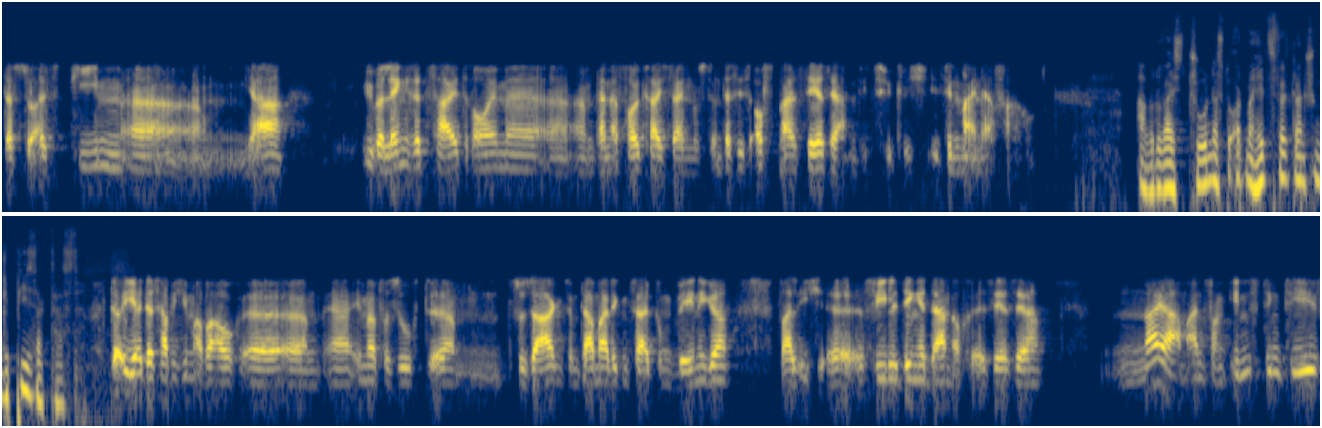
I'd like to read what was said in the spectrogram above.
dass du als Team äh, ja über längere Zeiträume äh, dann erfolgreich sein musst. Und das ist oftmals sehr, sehr antizyklisch, ist in meiner Erfahrung. Aber du weißt schon, dass du Ottmar Hitzfeld ganz schön gepiesackt hast. Ja, das habe ich ihm aber auch äh, äh, immer versucht ähm, zu sagen, zum damaligen Zeitpunkt weniger, weil ich äh, viele Dinge dann auch sehr, sehr, naja, am Anfang instinktiv,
